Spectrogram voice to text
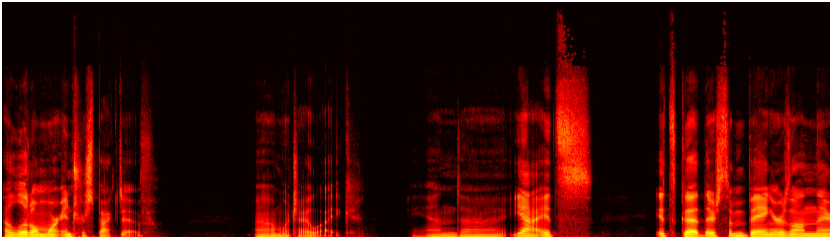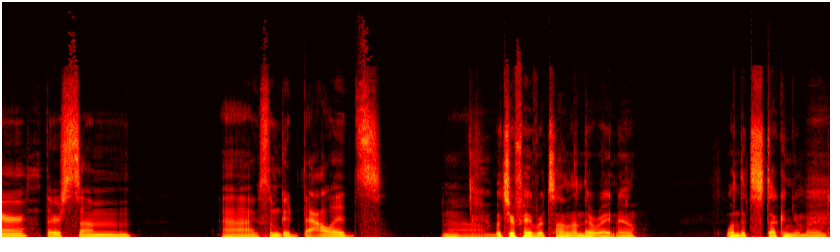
a little more introspective um which i like. And uh yeah it's it's good. There's some bangers on there. There's some uh some good ballads Mm. um, What's your favorite song on there right now? One that's stuck in your mind.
